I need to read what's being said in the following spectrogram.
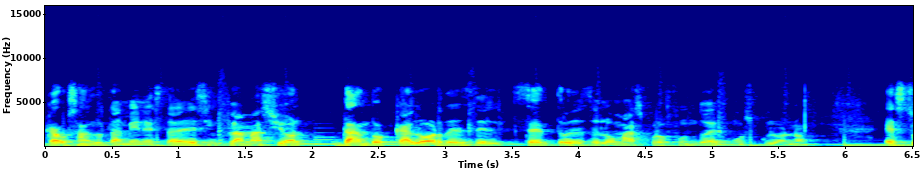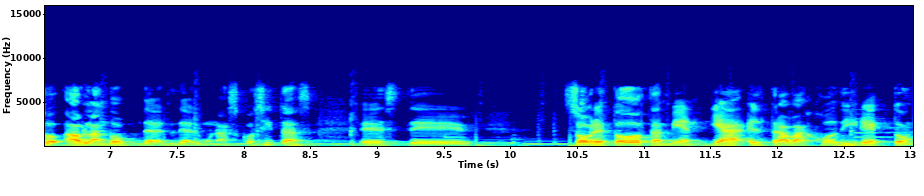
causando también esta desinflamación, dando calor desde el centro, desde lo más profundo del músculo, ¿no? Esto hablando de, de algunas cositas, este, sobre todo también ya el trabajo directo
